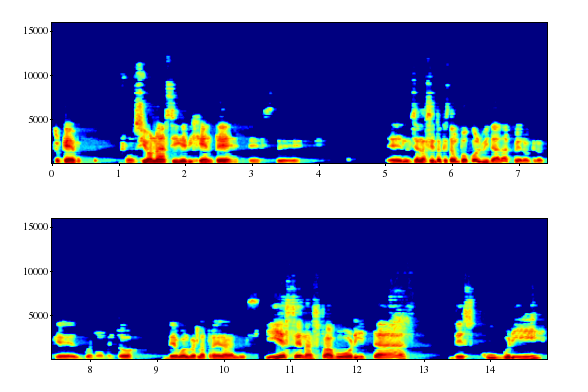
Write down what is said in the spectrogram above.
creo que funciona, sigue vigente, este, se la siento que está un poco olvidada, pero creo que es buen momento de volverla a traer a la luz. Y escenas favoritas, descubrí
